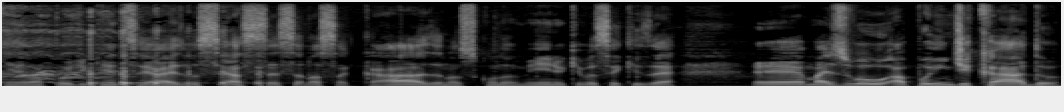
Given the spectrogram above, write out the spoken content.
Tem o apoio de R$ reais, você acessa a nossa casa, nosso condomínio, o que você quiser. É, mas o apoio indicado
